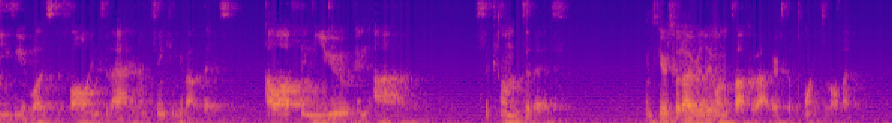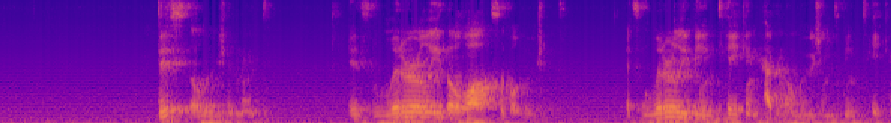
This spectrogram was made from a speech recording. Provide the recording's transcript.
easy it was to fall into that. And I'm thinking about this how often you and I succumb to this. And here's what I really want to talk about. Here's the point of all that disillusionment is literally the loss of illusions. It's literally being taken, having illusions being taken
